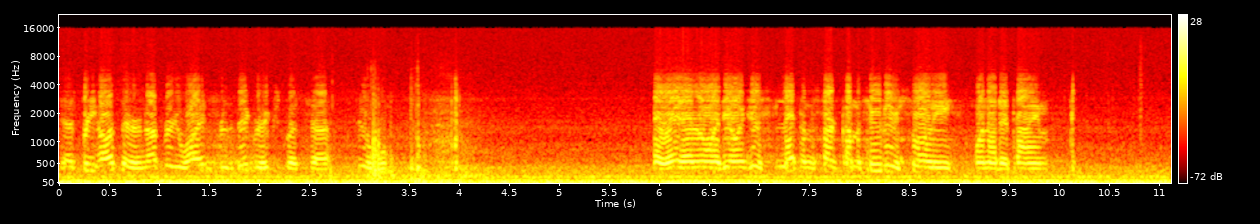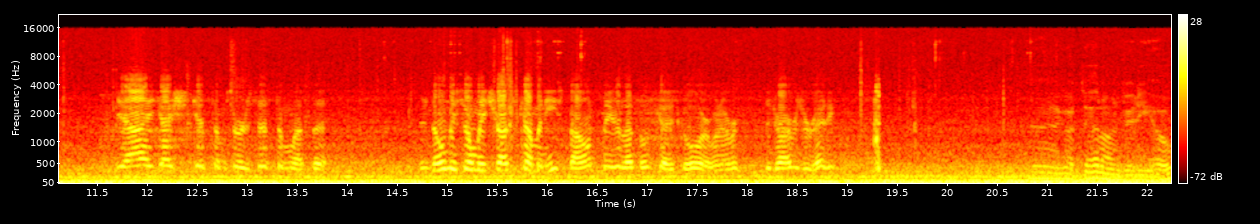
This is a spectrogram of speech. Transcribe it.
Yeah, it's pretty hot there. Not very wide for the big rigs, but uh, doable. All right, I don't know why they don't just let them start coming through there slowly, one at a time. Yeah, you guys should get some sort of system. Let the there's only so many trucks coming eastbound. Maybe let those guys go or whatever. The drivers are ready. Uh, I got that on video.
